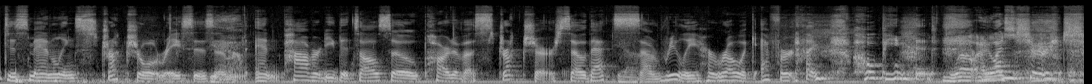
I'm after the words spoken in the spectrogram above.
dismantling structural racism yeah. and poverty that's also part of a structure. So that's yeah. a really heroic effort. I'm hoping that well, one also, church,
